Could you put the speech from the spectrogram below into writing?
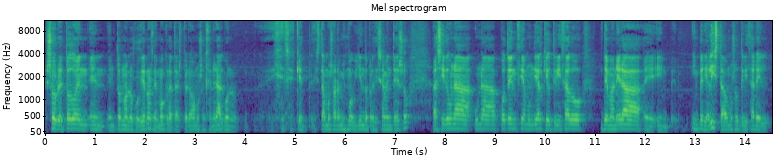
sobre todo en- en torno a los gobiernos demócratas, pero vamos en general, bueno, es que estamos ahora mismo viviendo precisamente eso, ha sido una, una potencia mundial que ha utilizado de manera eh, im- imperialista, vamos a utilizar el,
